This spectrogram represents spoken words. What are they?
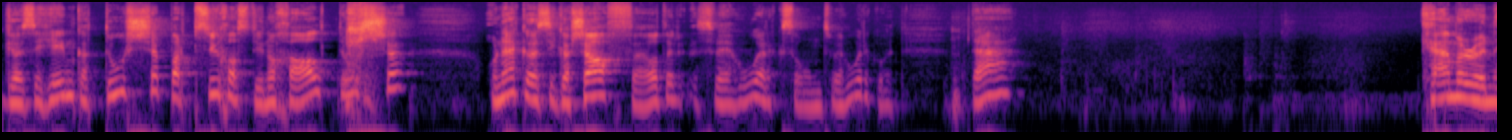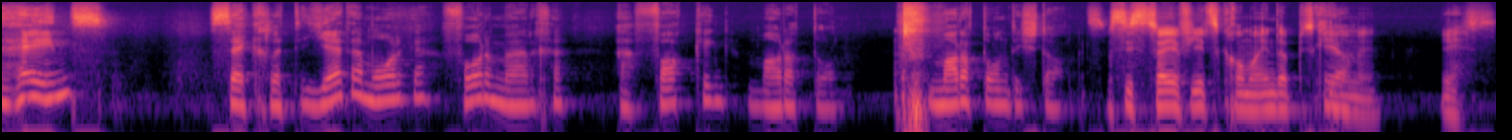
gehen sie heim gehen duschen, ein paar Psychos die noch kalt duschen und dann gehen sie arbeiten, oder? Es wäre hure gesund, es wäre hure gut. Der Cameron Haynes säckelt jeden Morgen vor dem Werken einen fucking Marathon. Marathondistanz. Das ist 42, etwas Kilometer. Yes.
